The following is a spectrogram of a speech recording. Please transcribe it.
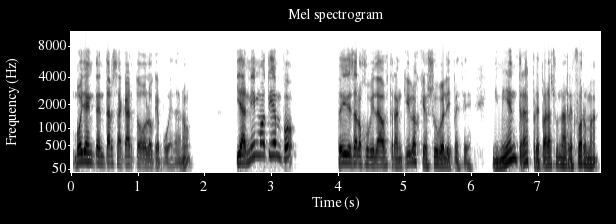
voy a intentar sacar todo lo que pueda, ¿no? Y al mismo tiempo, le dices a los jubilados tranquilos que os sube el IPC. Y mientras preparas una reforma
